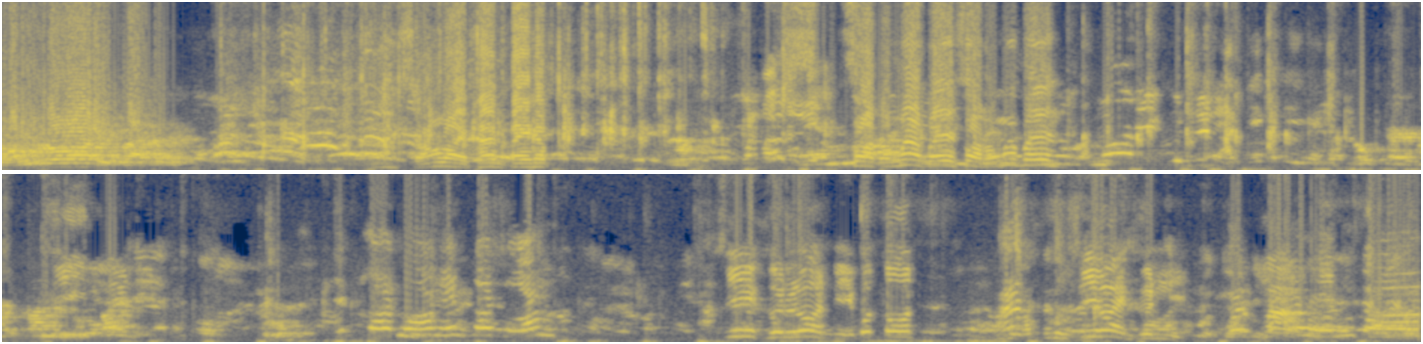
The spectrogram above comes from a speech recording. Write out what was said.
สองร้อยบาทสองร้อยผ่านไปครับ สอดออกมาไป สอดออกมาไปต้องใจมันทำอยู่ตัวสองเห็นตัวสองซี่ขึ้นรถนี่บ่โตดซี่ร้อยขึ้นนี่เห็นตัว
